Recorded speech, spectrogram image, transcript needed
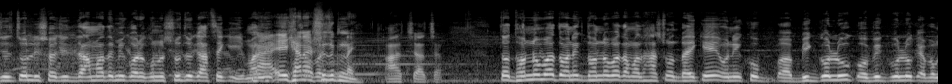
যদি চল্লিশ হয় যদি দামাদামি করে কোনো সুযোগ আছে কি? না মালিক এইখানে সুযোগ নাই। আচ্ছা আচ্ছা। তো ধন্যবাদ অনেক ধন্যবাদ আমাদের হাসমত ভাইকে। উনি খুব বিজ্ঞ লোক অভিজ্ঞ লোক এবং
